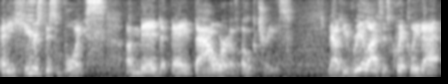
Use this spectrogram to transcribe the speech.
And he hears this voice amid a bower of oak trees. Now he realizes quickly that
